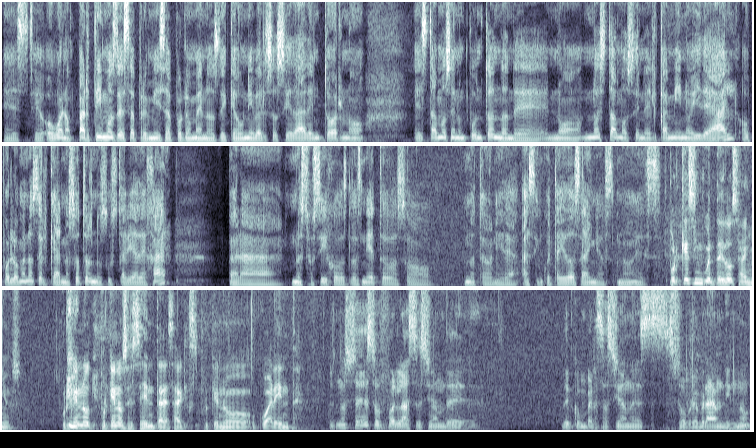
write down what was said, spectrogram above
Este, o bueno, partimos de esa premisa por lo menos de que a un nivel sociedad, entorno, estamos en un punto en donde no, no estamos en el camino ideal, o por lo menos el que a nosotros nos gustaría dejar para nuestros hijos, los nietos, o no tengo ni idea, a 52 años, ¿no? Es, ¿Por qué 52 años? ¿Por qué no, por qué no 60 exactos? ¿Por qué no 40? Pues no sé, eso fue la sesión de, de conversaciones sobre branding, ¿no?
